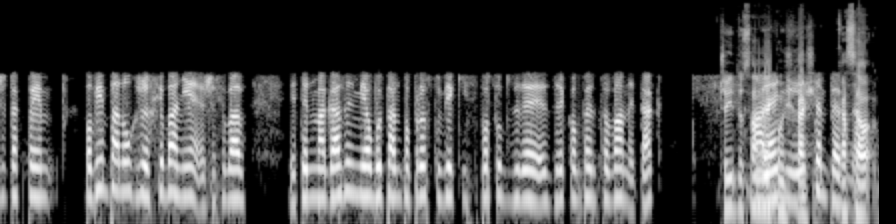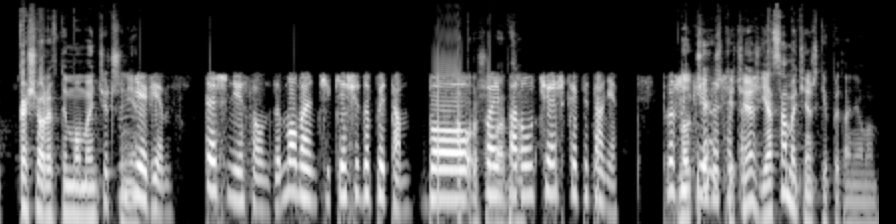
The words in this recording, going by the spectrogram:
że tak powiem, powiem panu, że chyba nie, że chyba ten magazyn miałby pan po prostu w jakiś sposób zre, zrekompensowany, tak? czyli dostanę ale jakąś nie jestem pewna. kasa, kasiorę w tym momencie, czy nie? wiem, też nie sądzę. Momencik, ja się dopytam, A, bo proszę powiem bardzo. panu ciężkie pytanie. Proszę No chwilę ciężkie, zaczekać. ciężkie. Ja same ciężkie pytania mam.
